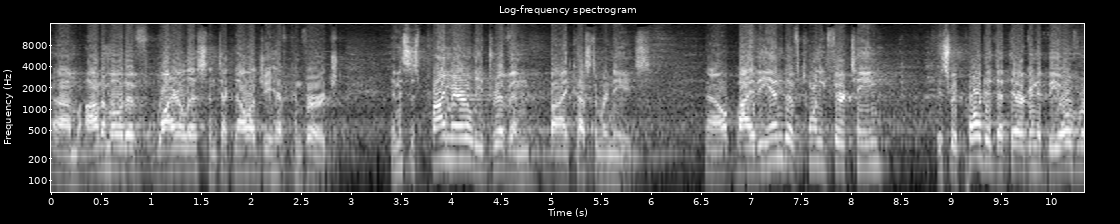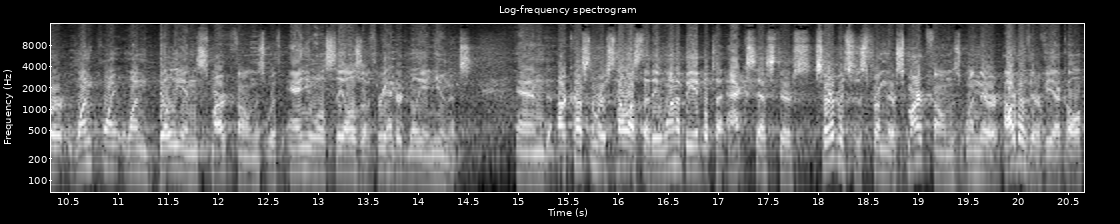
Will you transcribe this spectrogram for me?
um, automotive, wireless, and technology have converged. And this is primarily driven by customer needs. Now, by the end of 2013, it's reported that there are going to be over 1.1 billion smartphones with annual sales of 300 million units. And our customers tell us that they want to be able to access their services from their smartphones when they're out of their vehicle,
